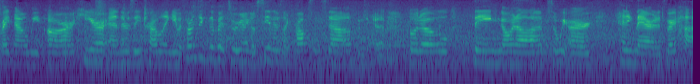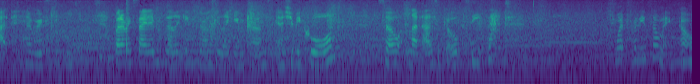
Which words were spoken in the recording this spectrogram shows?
right now we are here and there's a traveling Game of Thrones exhibit so we're gonna go see there's like props and stuff and like a photo thing going on so we are heading there and it's very hot and we're sticky but I'm excited because I like Game of Thrones you like Game of Thrones and it should be cool so let us go see that what, what are you filming? Oh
